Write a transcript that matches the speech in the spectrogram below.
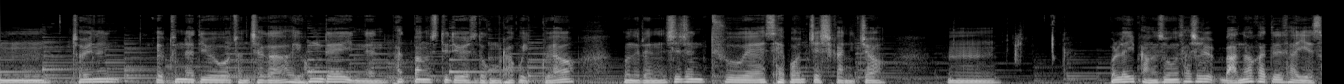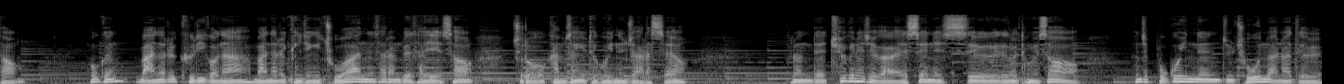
음, 저희는 웹툰 라디오 전체가 홍대에 있는 팟빵 스튜디오에서 녹음을 하고 있고요. 오늘은 시즌 2의 세 번째 시간이죠. 음, 원래 이 방송은 사실 만화가들 사이에서 혹은 만화를 그리거나 만화를 굉장히 좋아하는 사람들 사이에서 주로 감상이 되고 있는 줄 알았어요. 그런데 최근에 제가 SNS 등을 통해서 현재 보고 있는 좀 좋은 만화들,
